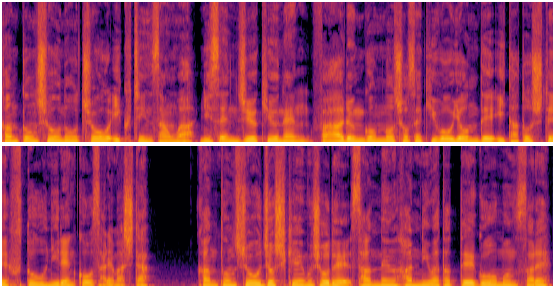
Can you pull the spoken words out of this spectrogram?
広東省の張育鎮さんは2019年ファールンゴンの書籍を読んでいたとして不当に連行されました。広東省女子刑務所で3年半にわたって拷問され、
